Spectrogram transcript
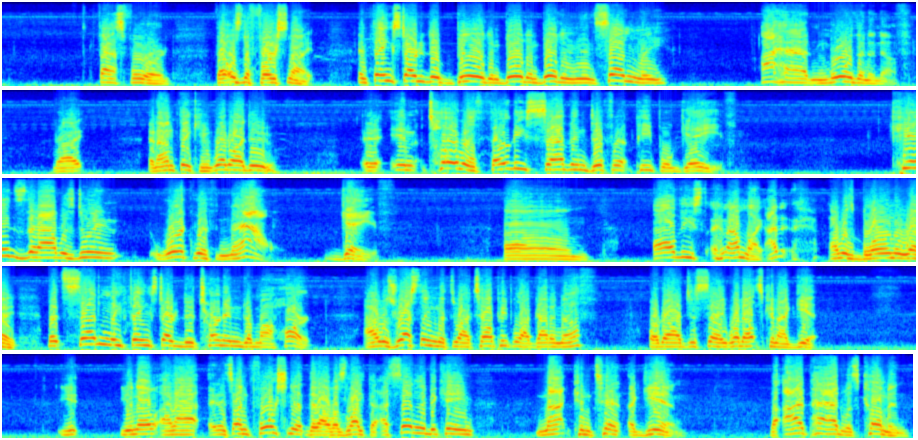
fast forward, that was the first night. And things started to build and build and build. And then suddenly, I had more than enough, right? And I'm thinking, what do I do? In total, 37 different people gave. Kids that I was doing work with now gave. Um, all these, and I'm like, I, I was blown away. But suddenly things started to turn into my heart. I was wrestling with do I tell people I've got enough or do I just say what else can I get? You you know, and I and it's unfortunate that I was like that. I suddenly became not content again. The iPad was coming,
